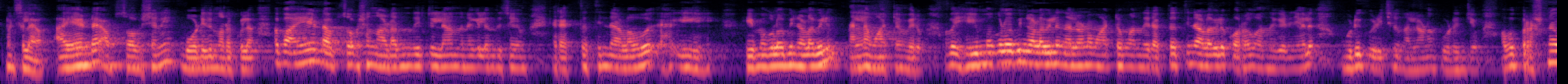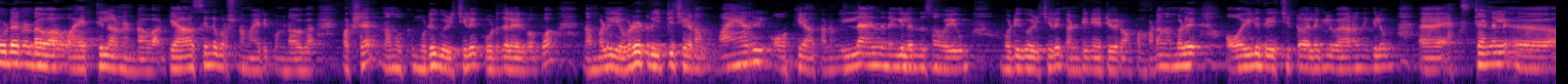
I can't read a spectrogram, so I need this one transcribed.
മനസ്സിലായോ? അയണിന്റെ അബ്സോർപ്ഷന് ബോഡിയിൽ നടക്കില്ല അപ്പോൾ അയണിന്റെ അബ്സോർപ്ഷൻ നടന്നിട്ടില്ല എന്നുണ്ടെങ്കിൽ എന്ത് ചെയ്യും? രക്തത്തിന്റെ അളവ് ഈ ഹീമോഗ്ലോബിൻ അളവിൽ നല്ല മാറ്റം വരും. അപ്പോൾ ഹീമോഗ്ലോബിൻ അളവിൽ നല്ലോണം മാറ്റം വന്ന് രക്തത്തിന്റെ അളവിൽ കുറവ് വന്നു കഴിഞ്ഞാൽ മുടി കുഴിച്ചിൽ നല്ലോണം കൂടുകയും ചെയ്യും. അപ്പോൾ പ്രശ്നം എവിടെയാണ് ഉണ്ടാവുക? വയറ്റിലാണ് ഉണ്ടാവുക. ഗ്യാസിന്റെ പ്രശ്നമായിരിക്കും ഉണ്ടാവുക. പക്ഷേ നമുക്ക് മുടി കുഴിച്ചിൽ കൂടുതലായിരിക്കും. അപ്പോൾ നമ്മൾ എവിടെ ട്രീറ്റ് ചെയ്യണം? വയറ് ഓക്കെ ആക്കണം. ഇല്ല എന്നുണ്ടെങ്കിൽ എന്ത് സംഭവിക്കും? മുടി കൊഴിച്ചിൽ കണ്ടിന്യൂ ആയിട്ട് വരും. അപ്പോൾ അവിടെ നമ്മൾ ഓയിൽ തേച്ചിട്ടോ അല്ലെങ്കിൽ വേറെ എന്തെങ്കിലും എക്സ്റ്റേണൽ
